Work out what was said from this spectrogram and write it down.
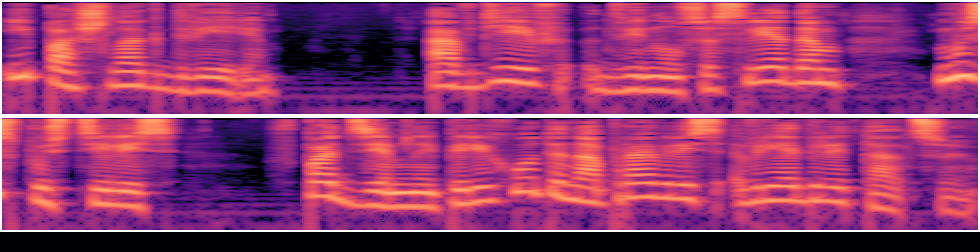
и пошла к двери. Авдеев двинулся следом, мы спустились в подземный переход и направились в реабилитацию.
